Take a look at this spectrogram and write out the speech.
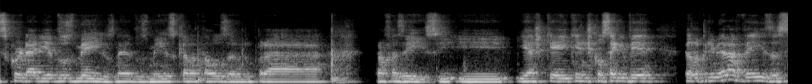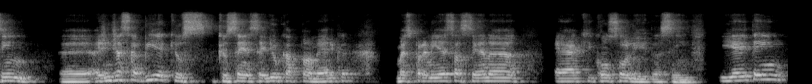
discordaria dos meios, né? Dos meios que ela está usando para para fazer isso. E, e, e, acho que é aí que a gente consegue ver pela primeira vez, assim, é, a gente já sabia que, os, que o Sam seria o Capitão América, mas para mim essa cena é a que consolida, assim. E aí tem,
